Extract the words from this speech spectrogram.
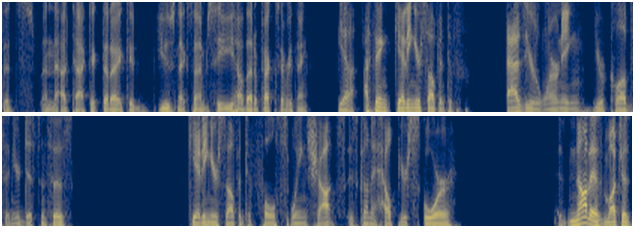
that's an, a tactic that I could use next time to see how that affects everything. Yeah, I think getting yourself into as you're learning your clubs and your distances, getting yourself into full swing shots is going to help your score. Not as much as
